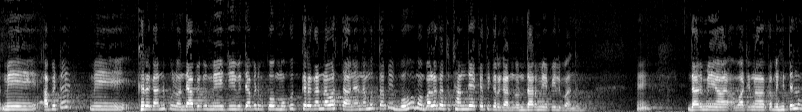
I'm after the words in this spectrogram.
මේ අපිට මේ කරගන්න පුළුවන් අපික මේ ජීවිත අපට කෝ මුකුත් කරගන්න අවස්ථානය නමුත් අපි බොහොම බලගත චන්දයක් ඇති කරගන්නුන් ධර්මය පිළිබඳ. ධර්මය වටිනාකම හිතලා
